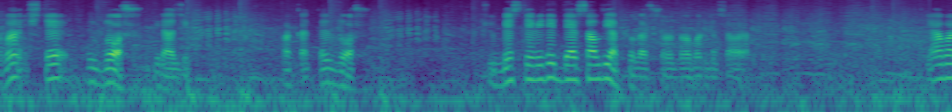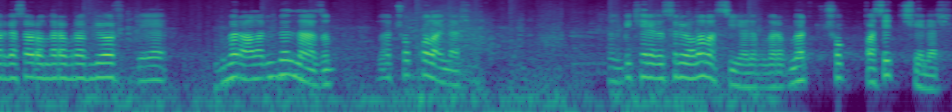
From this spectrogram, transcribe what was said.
Ama işte bu zor birazcık. Hakikaten zor. Çünkü Mesnevi'de ders aldı yapıyorlar şu anda Amargasar'a. Ya Amargasar onlara vurabiliyor diye bunları alabilmen lazım. Bunlar çok kolaylar. Yani bir kere ısırıyor olamazsın yani bunlara. Bunlar çok basit şeyler.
